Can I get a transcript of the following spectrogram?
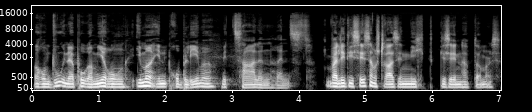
warum du in der Programmierung immer in Probleme mit Zahlen rennst. Weil ich die Sesamstraße nicht gesehen habe damals.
